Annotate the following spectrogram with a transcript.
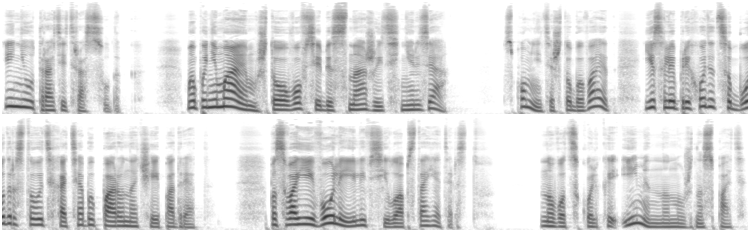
и не утратить рассудок. Мы понимаем, что вовсе без сна жить нельзя. Вспомните, что бывает, если приходится бодрствовать хотя бы пару ночей подряд. По своей воле или в силу обстоятельств. Но вот сколько именно нужно спать?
